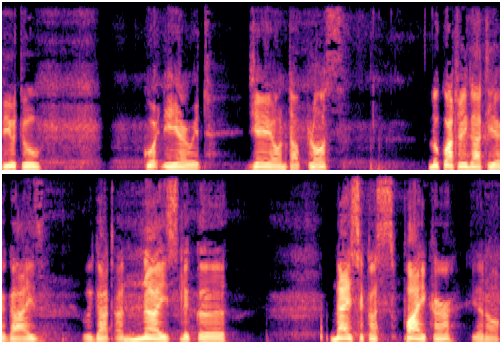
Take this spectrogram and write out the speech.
YouTube. Courtney here with JA Hunter Plus. Look what we got here, guys. We got a nice little, nice little spiker. You know,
